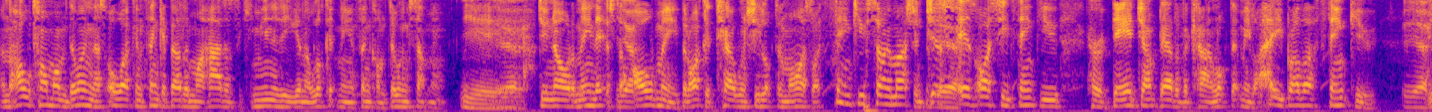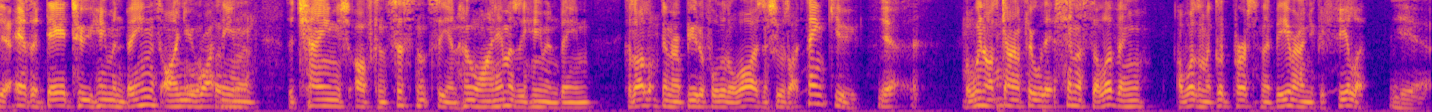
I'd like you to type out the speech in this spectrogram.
And the whole time I'm doing this, all I can think about in my heart is the community going to look at me and think I'm doing something. yeah Yeah. Do you know what I mean? That's the Yeah. old me, but I could tell when she looked in my eyes, like, thank you so much. And just Yeah. as I said thank you, her dad jumped out of the car and looked at me like, hey, brother, thank you. Yeah. Yeah. As a dad to human beings, I knew right then bro. the change of consistency and who I am as a human being. Because I looked in her beautiful little eyes and she was like, thank you. yeah But when I was going through all that sinister living, I wasn't a good person to be around. You could feel it. yeah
